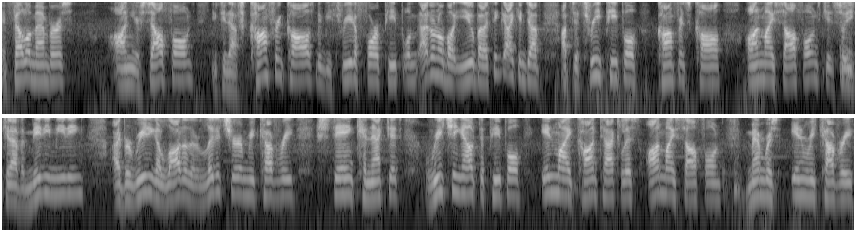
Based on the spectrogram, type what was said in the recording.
and fellow members on your cell phone. You can have conference calls, maybe three to four people. I don't know about you, but I think I can have up to three people conference call on my cell phone so you can have a mini meeting. I've been reading a lot of the literature in recovery, staying connected, reaching out to people in my contact list on my cell phone, members in recovery.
